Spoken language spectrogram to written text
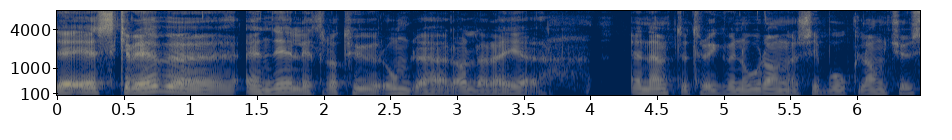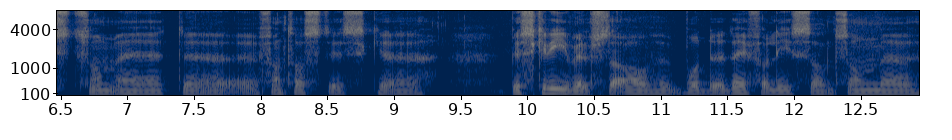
Det er skrevet en del litteratur om det her allerede. Jeg nevnte Trygve Nordangers bok 'Lang kyst', som er et uh, fantastisk uh, beskrivelse av både de forlisene som uh,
